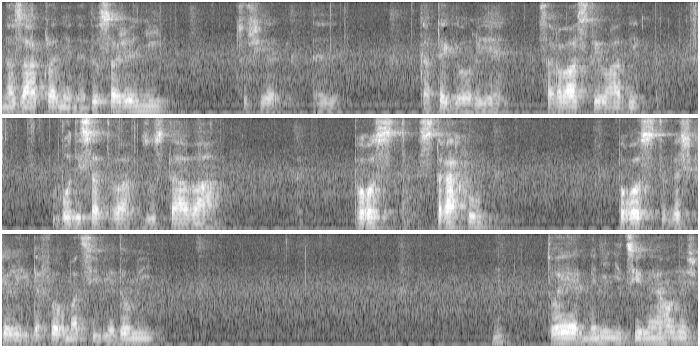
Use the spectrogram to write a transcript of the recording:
na základě nedosažení, což je eh, kategorie sarvastivády, bodhisattva zůstává prost strachu, prost veškerých deformací vědomí. Hm? To je, není nic jiného, než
